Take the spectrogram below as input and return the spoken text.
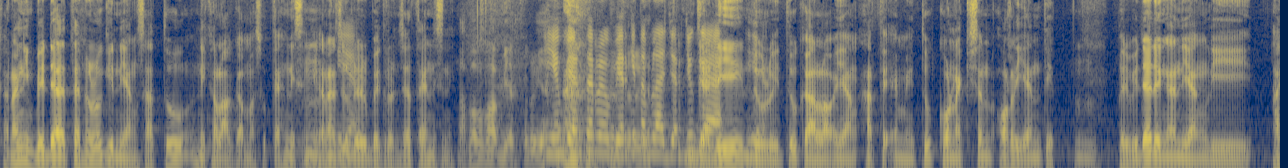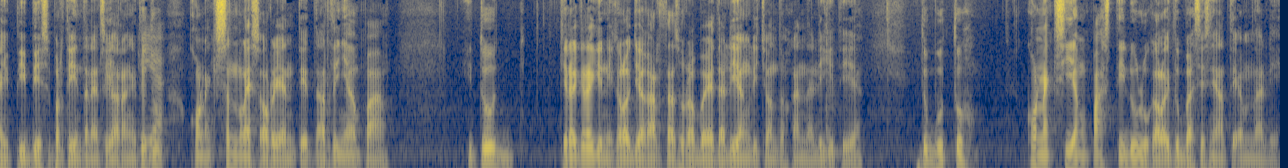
Karena ini beda teknologi nih yang satu nih kalau agak masuk teknis nih karena Iya. sudah dari background saya teknis nih. Apa-apa, Pak, biar seru ya. Iya biar seru, biar kita belajar juga. Jadi Iya. dulu itu kalau yang ATM itu connection oriented. Hmm. Berbeda dengan yang di IPB seperti internet sekarang itu tuh Iya. connection less oriented. Artinya apa? Itu kira-kira gini, kalau Jakarta Surabaya tadi yang dicontohkan tadi gitu ya. Itu butuh koneksi yang pasti dulu kalau itu basisnya ATM tadi.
